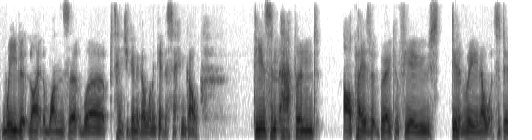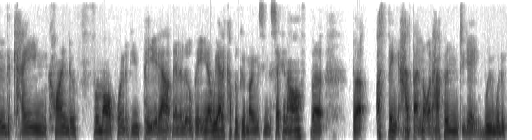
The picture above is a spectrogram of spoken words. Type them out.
We looked like the ones that were potentially going to go on and get the second goal. The incident happened. Our players looked very confused. didn't really know what to do. The game kind of, from our point of view, petered out then a little bit. You know, we had a couple of good moments in the second half, but but I think had that not had happened, yeah, we would have,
